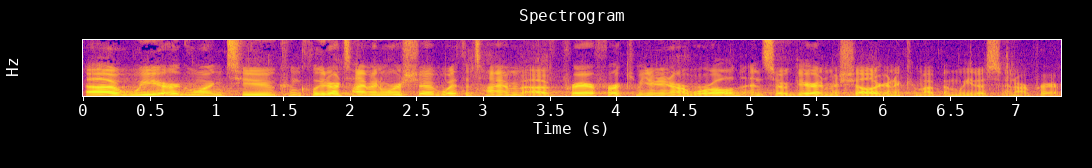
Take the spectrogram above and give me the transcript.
Uh, we are going to conclude our time in worship with a time of prayer for our community and our world. And so Garrett and Michelle are going to come up and lead us in our prayer.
